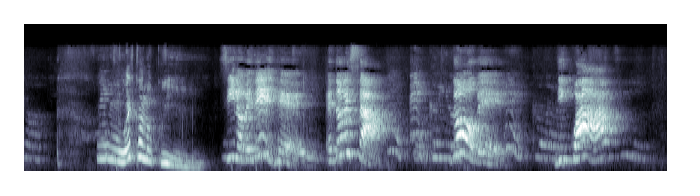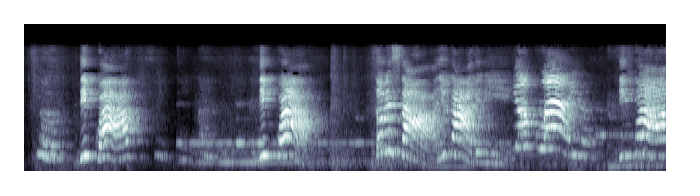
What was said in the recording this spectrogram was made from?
No. Uh, eccolo qui. Sì, lo vedete? E dove sta? Ecco io. Dove? Ecco. Di qua? Sì. Di qua? Di qua? Dove sta? Aiutatemi! Io qua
